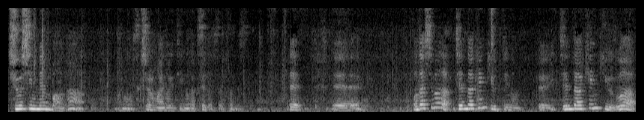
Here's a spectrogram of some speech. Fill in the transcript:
中心メンバーがあのセクシュアルマイノリティの学生たちだったんです。で、えー、私はジェンダー研究っていうのえジェンダー研究は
